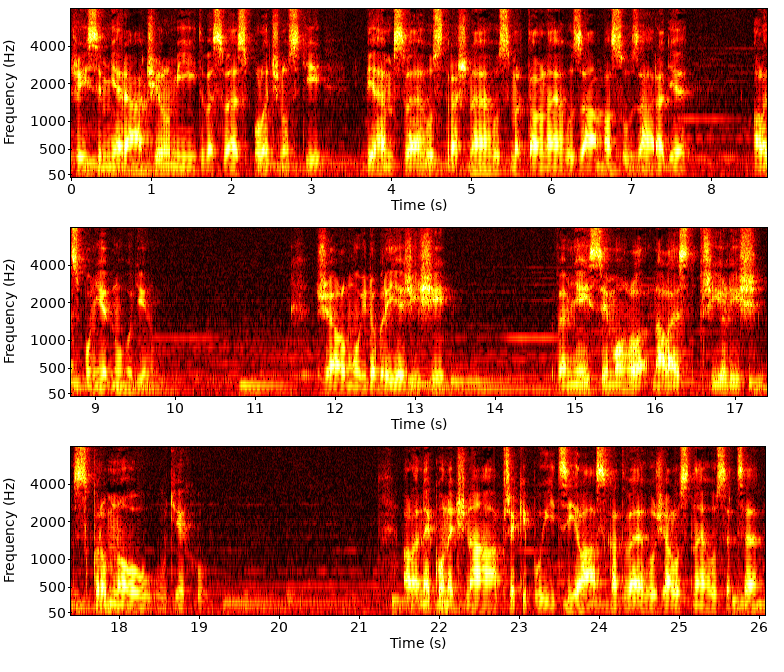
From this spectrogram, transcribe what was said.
že jsi mě ráčil mít ve své společnosti během svého strašného smrtelného zápasu v zahradě alespoň jednu hodinu. Žel můj dobrý Ježíši, ve mně jsi mohl nalézt příliš skromnou útěchu. Ale nekonečná a překypující láska tvého žalostného srdce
